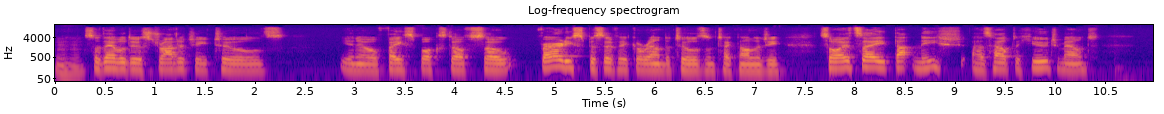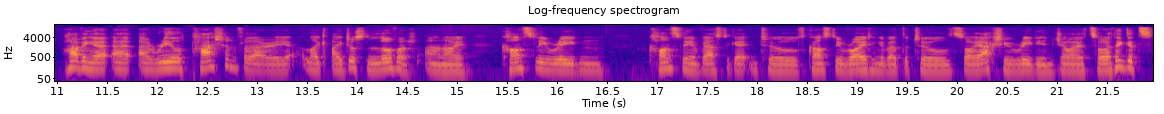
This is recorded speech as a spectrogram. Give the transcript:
Mm-hmm. So they will do strategy tools, you know, Facebook stuff. So very specific around the tools and technology. So I'd say that niche has helped a huge amount. Having a, a, a real passion for that area, like I just love it, and I constantly reading constantly investigating tools, constantly writing about the tools. So I actually really enjoy it. So I think it's,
